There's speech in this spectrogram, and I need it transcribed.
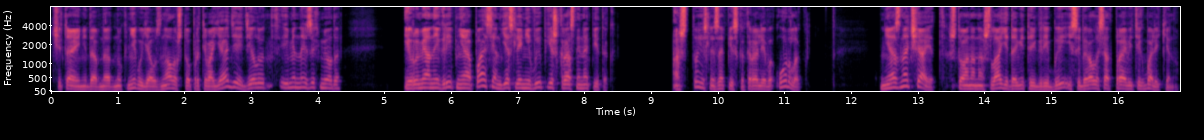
Читая недавно одну книгу, я узнала, что противоядие делают именно из их меда. И румяный гриб не опасен, если не выпьешь красный напиток. А что, если записка королевы Орлок не означает, что она нашла ядовитые грибы и собиралась отправить их Баликину?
